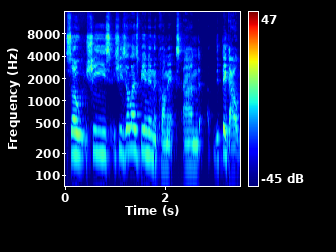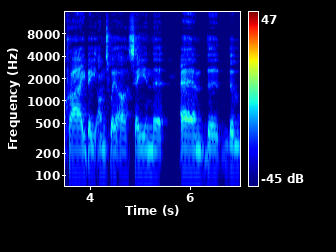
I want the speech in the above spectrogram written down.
so she's she's a lesbian in the comics, and the big outcry beat on Twitter saying that. Um, the, the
